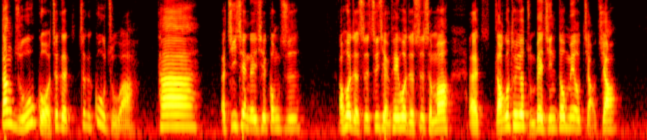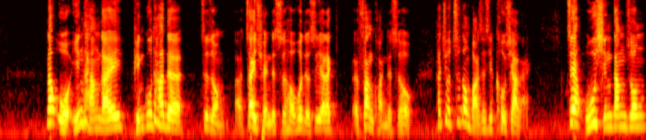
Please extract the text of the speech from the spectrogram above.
当如果这个这个雇主啊，他呃基建的一些工资啊，或者是资遣费，或者是什么呃劳工退休准备金都没有缴交，那我银行来评估他的这种呃债权的时候，或者是要来呃放款的时候，他就自动把这些扣下来，这样无形当中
